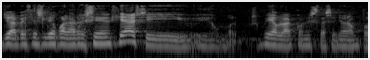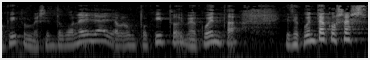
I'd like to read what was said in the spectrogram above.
Yo a veces llego a las residencias y digo, pues voy a hablar con esta señora un poquito, me siento con ella y hablo un poquito y me cuenta. Y se cuenta cosas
